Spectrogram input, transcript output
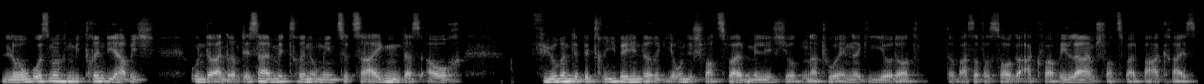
Logos mit drin. Die habe ich unter anderem deshalb mit drin, um Ihnen zu zeigen, dass auch führende Betriebe in der Region, die Schwarzwaldmilch oder Naturenergie oder der Wasserversorger Aquavilla im Schwarzwald-Baar-Kreis,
